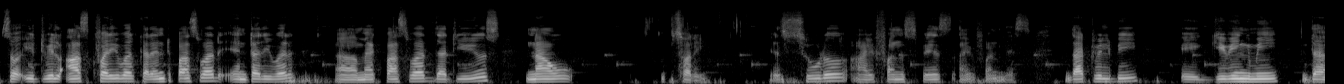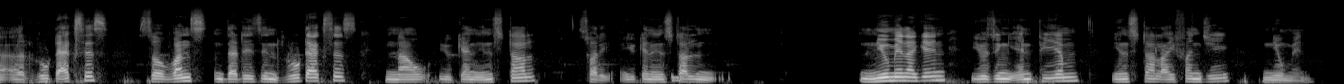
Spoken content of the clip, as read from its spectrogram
so it will ask for your current password enter your uh, mac password that you use now sorry yes, sudo hyphen space hyphen this that will be uh, giving me the uh, root access so once that is in root access now you can install sorry you can install newman again using npm install hyphen g newman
